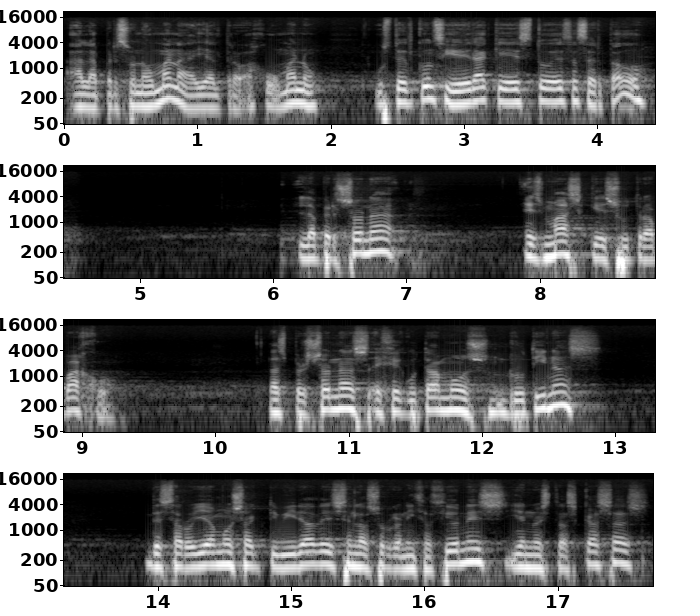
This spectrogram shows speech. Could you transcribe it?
a la persona humana y al trabajo humano. ¿Usted considera que esto es acertado? La persona es más que su trabajo. Las personas ejecutamos rutinas, desarrollamos actividades en las organizaciones y en nuestras casas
